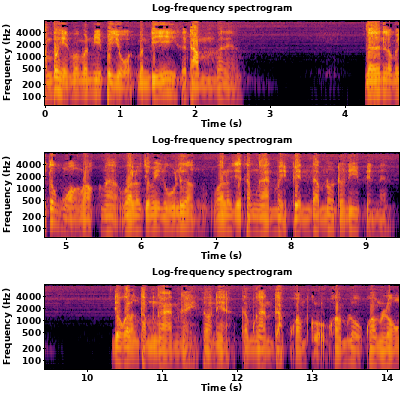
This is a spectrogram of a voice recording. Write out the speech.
ทำเพราะเห็นว่ามันมีประโยชน์มันดีก็ทำนั่นเองดังนั้นเราไม่ต้องห่วงหรอกนะว่าเราจะไม่รู้เรื่อง ว่าเราจะทำงานไม่เป็นทำโน่นทำนี่เป็นนะเดี๋ยวกำลังทำงานไง ตอนเนี้ยทำงานดับความโกรธความโลภความหลง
